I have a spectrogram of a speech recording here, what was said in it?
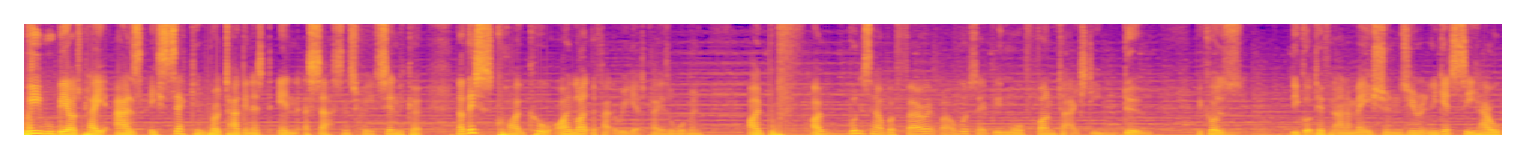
we will be able to play as a second protagonist in Assassin's Creed Syndicate. Now this is quite cool, I like the fact that we get to play as a woman. I, I wouldn't say I prefer it, but I would say it'd be more fun to actually do. Because you've got different animations, you, know, and you get to see how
